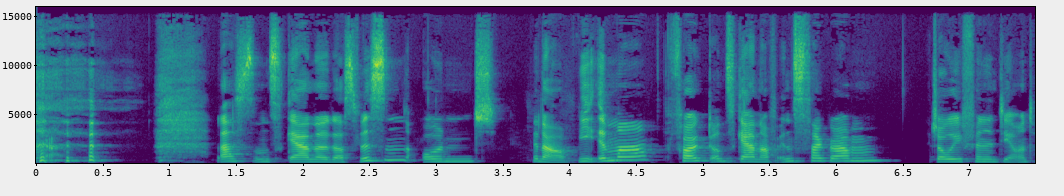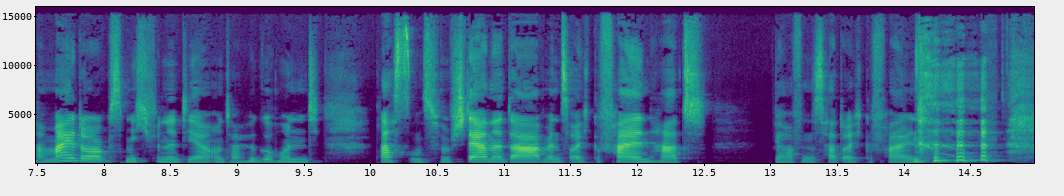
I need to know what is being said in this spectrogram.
Lasst uns gerne das wissen und genau, wie immer, folgt uns gerne auf Instagram. Joey findet ihr unter MyDogs, mich findet ihr unter Hüggehund. Lasst uns fünf Sterne da, wenn es euch gefallen hat. Wir hoffen, es hat euch gefallen.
